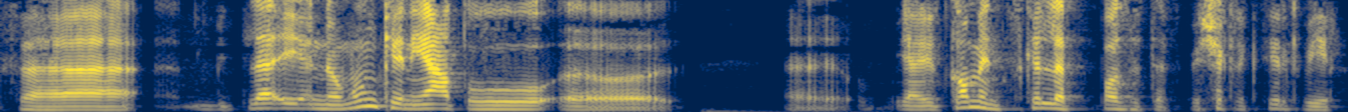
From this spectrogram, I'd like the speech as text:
فبتلاقي إنه ممكن يعطوا آه، آه، يعني ال comments كلها positive بشكل كتير كبير.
